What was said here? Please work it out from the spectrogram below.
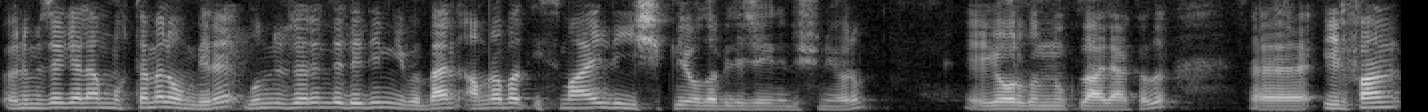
önümüze gelen muhtemel 11'i bunun üzerinde dediğim gibi ben Amrabat İsmail değişikliği olabileceğini düşünüyorum. E, yorgunlukla alakalı. E, İrfan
